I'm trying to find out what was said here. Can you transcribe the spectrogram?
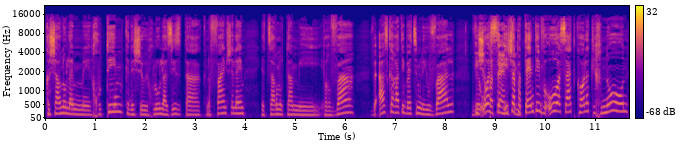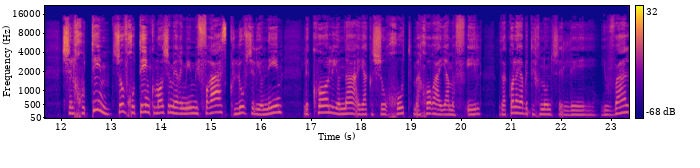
קשרנו להם אה, חוטים כדי שיוכלו להזיז את הכנפיים שלהם. יצרנו אותם מפרווה, ואז קראתי בעצם ליובל. איש הפטנטים. עשה, איש הפטנטים, והוא עשה את כל התכנון של חוטים. שוב, חוטים כמו שמרימים מפרש, כלוב של יונים. לכל יונה היה קשור חוט, מאחורה היה מפעיל, זה הכל היה בתכנון של uh, יובל,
